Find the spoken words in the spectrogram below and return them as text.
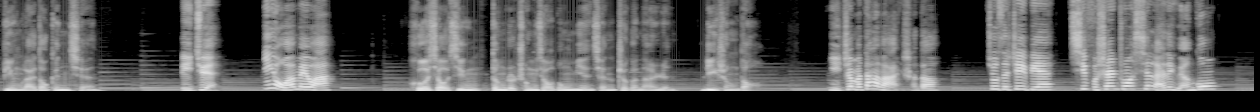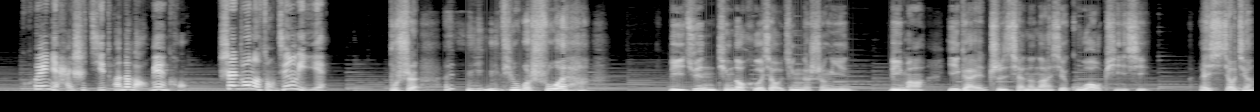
并来到跟前。李俊，你有完没完？何小静瞪着程晓东面前的这个男人，厉声道：“你这么大晚上的，就在这边欺负山庄新来的员工？”亏你还是集团的老面孔，山庄的总经理。不是，你你听我说呀。李俊听到何小静的声音，立马一改之前的那些孤傲脾气。哎，小静，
